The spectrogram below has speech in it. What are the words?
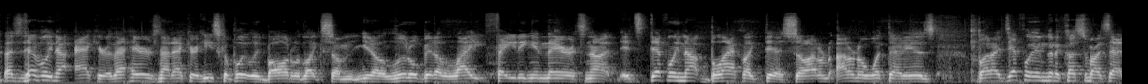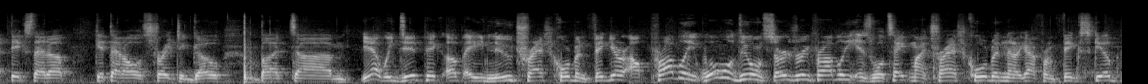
that's definitely not accurate. That hair is not accurate. He's completely bald with like some, you know, a little bit of light fading in there. It's not, it's definitely not black like this, so I don't, I don't know what that is, but I definitely am going to customize that, fix that up, get that all straight to go. But, um, yeah, we did pick up a new Trash Corbin figure. I'll probably, what we'll do on surgery probably is we'll take my Trash Corbin that I got from Fig Skib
